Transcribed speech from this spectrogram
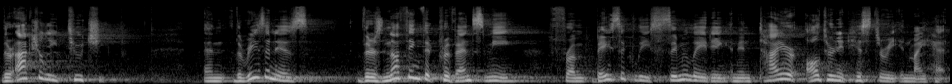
They're actually too cheap. And the reason is there's nothing that prevents me from basically simulating an entire alternate history in my head.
